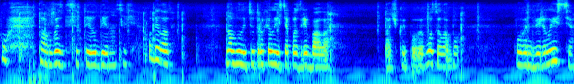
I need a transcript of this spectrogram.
Фух, так, без 10-11. Ходила на вулицю, трохи листя позрібала, тачкою повивозила, бо повен двір листя,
